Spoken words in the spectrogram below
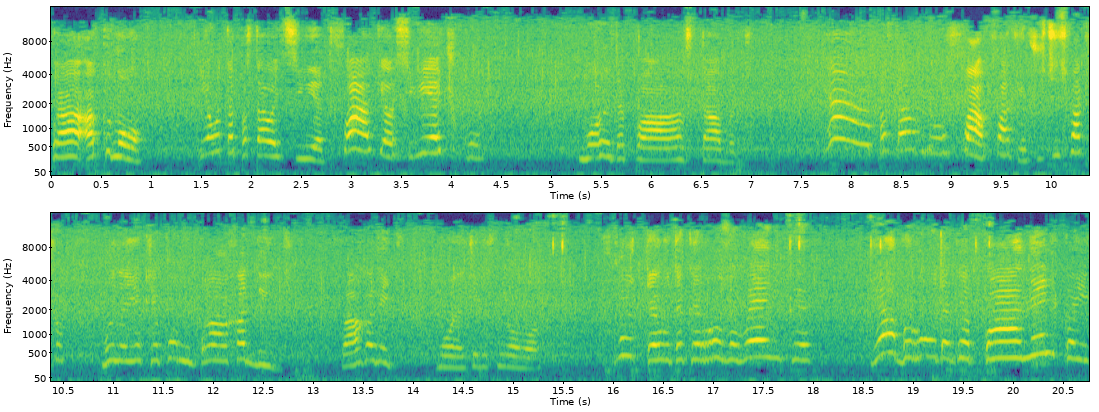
про окно. Я вот так поставить свет. Факел, свечку. Можете поставить. Я поставлю фак, факел. Чуть факел можна, як я помню, проходить. Проходить можна через нього. Можете вот таке розовеньке. Я беру таке панелькою.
